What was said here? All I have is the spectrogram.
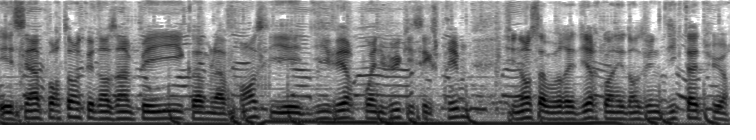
Et c'est important que dans un pays comme la France, il y ait divers points de vue qui s'expriment. Sinon, ça voudrait dire qu'on est dans une dictature.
